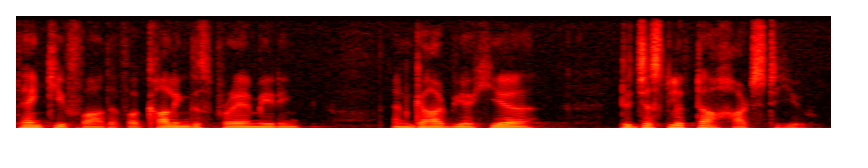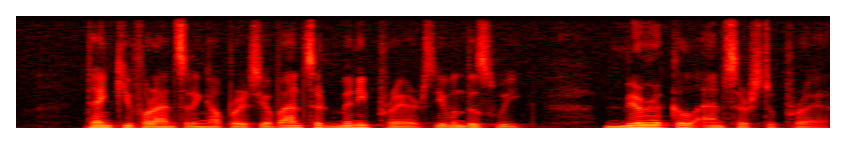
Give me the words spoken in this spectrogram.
Thank you, Father, for calling this prayer meeting. And God, we are here to just lift our hearts to you. Thank you for answering our prayers. You have answered many prayers, even this week. Miracle answers to prayer.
